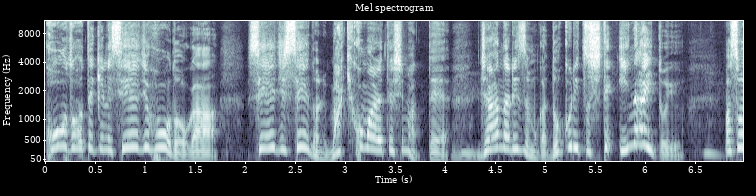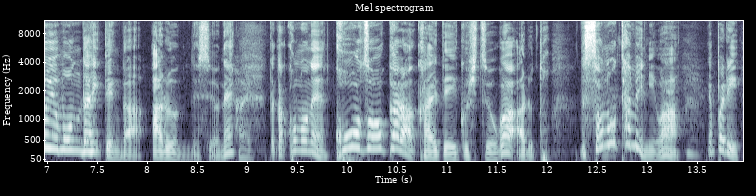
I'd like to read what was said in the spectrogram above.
構造的に政治報道が政治制度に巻き込まれてしまってジャーナリズムが独立していないという、まあ、そういう問題点があるんですよね。はい。だからこのね構造から変えていく必要があると。でそのためにはやっぱり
